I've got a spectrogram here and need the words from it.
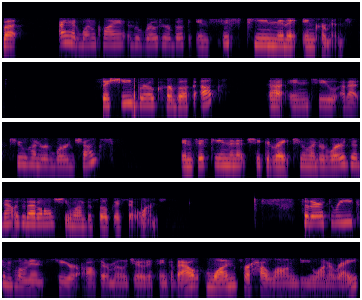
But I had one client who wrote her book in 15 minute increments. So she broke her book up uh, into about 200 word chunks in 15 minutes, she could write 200 words, and that was about all she wanted to focus at once. So there are three components to your author mojo to think about. One, for how long do you want to write?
